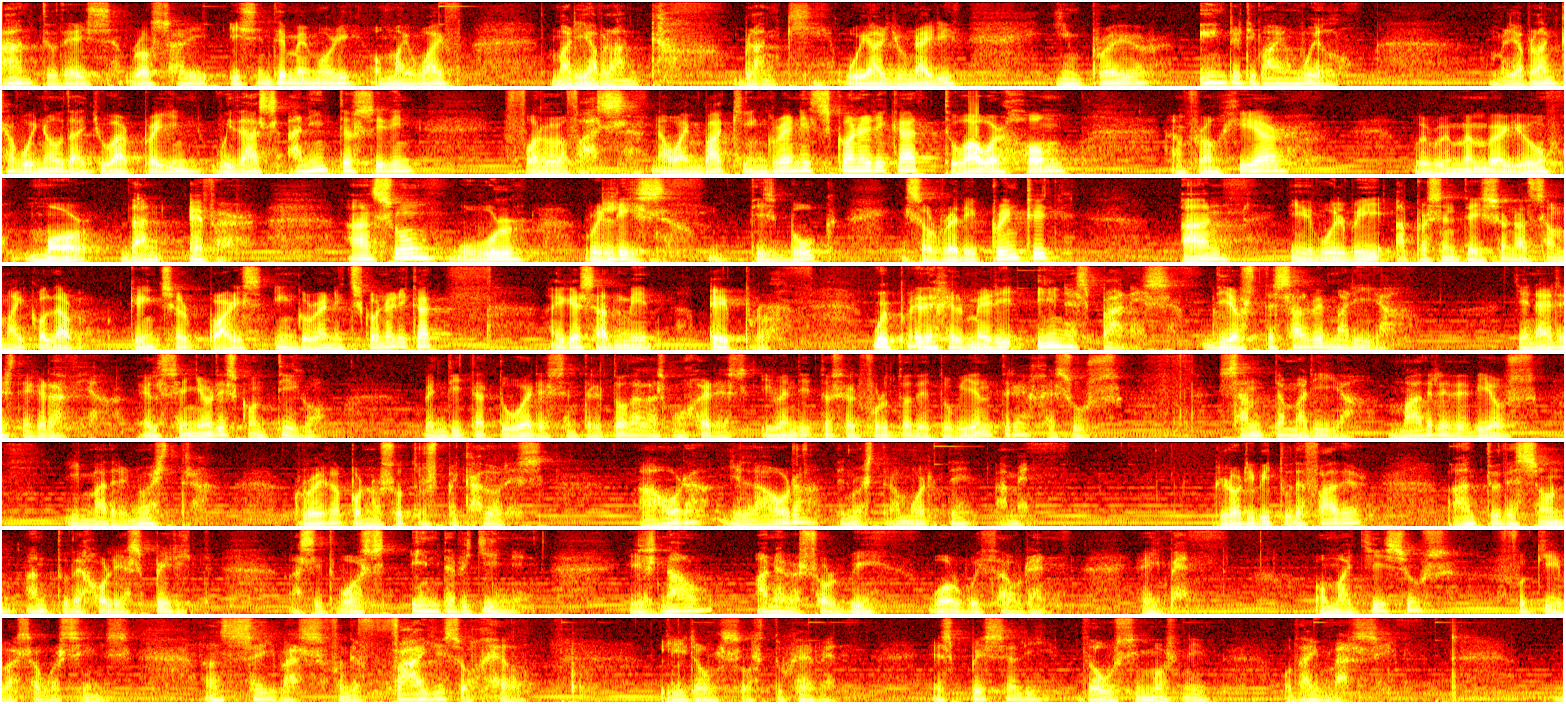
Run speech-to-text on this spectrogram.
And today's rosary is in the memory of my wife, Maria Blanca Blanqui. We are united in prayer in the divine will. Maria Blanca, we know that you are praying with us and interceding for all of us. Now I'm back in Greenwich, Connecticut, to our home, and from here we remember you more than ever. And soon we will release this book. It's already printed, and it will be a presentation at St. Michael Archangel Parish in Greenwich, Connecticut, I guess at mid-April. We pray the Hail Mary in Spanish. Dios te salve María, llena eres de gracia, el Señor es contigo, bendita tú eres entre todas las mujeres y bendito es el fruto de tu vientre Jesús. Santa María, Madre de Dios y Madre nuestra, ruega por nosotros pecadores, ahora y en la hora de nuestra muerte. Amén. Glory be to the Father, and to the Son, and to the Holy Spirit, as it was in the beginning, is now, and ever shall be, world without end. Amen. O my Jesus, forgive us our sins and save us from the fires of hell. Lead all souls to heaven, especially those in most need of thy mercy.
